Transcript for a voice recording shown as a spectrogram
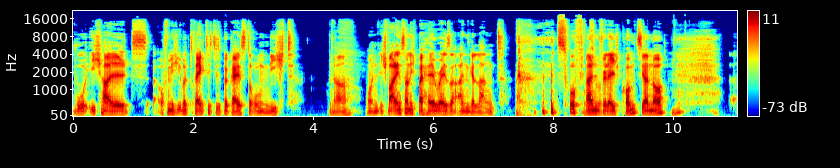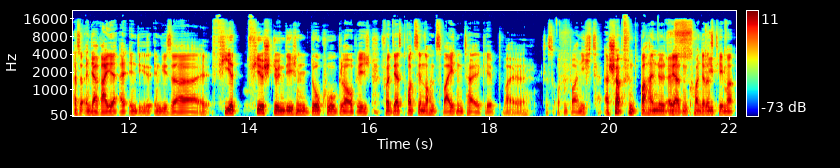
wo ich halt, auf mich überträgt sich diese Begeisterung nicht. Ja, und ich war allerdings noch nicht bei Hellraiser angelangt. Insofern, so. vielleicht kommt es ja noch. Also in der Reihe, äh, in, die, in dieser vier, vierstündigen Doku, glaube ich, von der es trotzdem noch einen zweiten Teil gibt, weil das offenbar nicht erschöpfend behandelt es werden konnte, gibt, das Thema.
